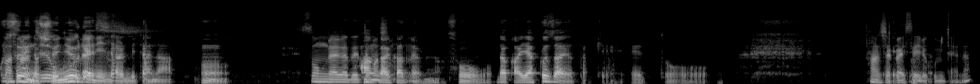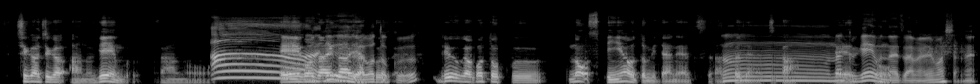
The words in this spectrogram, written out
まあ薬の収入30億ぐらい源になるみたいな、うん、損害が出て考ましたねえ方やる。な。そう。だから薬剤やったっけ？えっと、反社会勢力みたいな？違う違う、あの、ゲーム。あの、あ英語大が竜が役如く？竜が如くのスピンアウトみたいなやつあうったじゃないですーか。んなんかゲームのやつありましたね。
